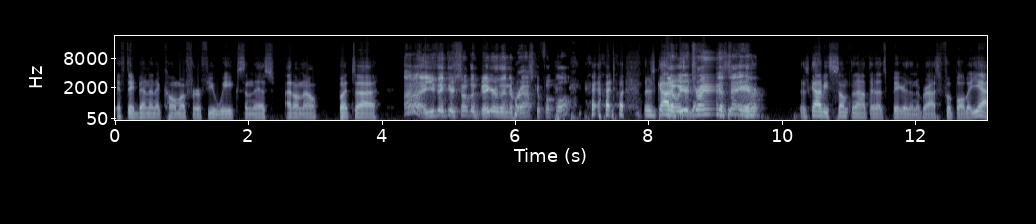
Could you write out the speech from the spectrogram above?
If they'd been in a coma for a few weeks and this, I don't know. But uh, I don't know. You think there's something bigger than Nebraska football? there's got to what you're trying to say here? there's got to be something out there that's bigger than Nebraska football. But yeah,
